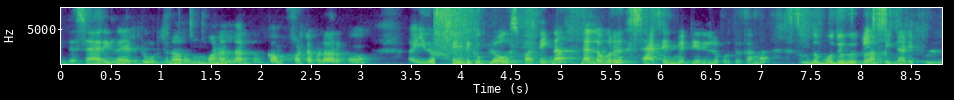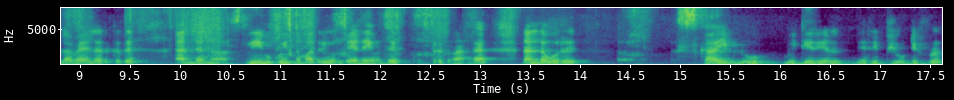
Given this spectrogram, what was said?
இந்த சாரீலாம் எடுத்து கொடுத்தனா ரொம்ப நல்லாயிருக்கும் கம்ஃபர்டபுளாக இருக்கும். இது இதுக்கு ப்ளவுஸ் பார்த்தீங்கன்னா நல்ல ஒரு சாட்டின் மெட்டீரியலில் கொடுத்துருக்காங்க. இந்த முதுகுக்கெலாம் பின்னாடி ஃபுல்லாக வேலை இருக்குது. அண்ட் தென் ஸ்லீவுக்கும் இந்த மாதிரி ஒரு வேலையை வந்து கொடுத்துருக்குறாங்க. நல்ல ஒரு sky blue material very beautiful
